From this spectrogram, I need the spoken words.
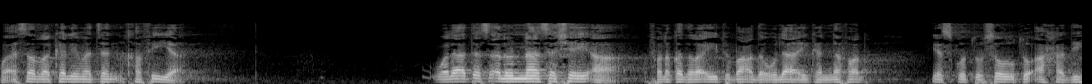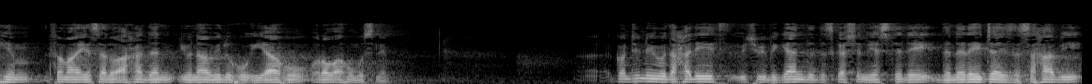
وأسر كلمة خفية. ولا تسألوا الناس شيئا. فلقد رأيت بعد أولئك النفر يسقط صوت أحدهم فما يسأل أحدا يناوله إياه رواه مسلم. Continuing with the hadith which we began the discussion yesterday, the narrator is the Sahabi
